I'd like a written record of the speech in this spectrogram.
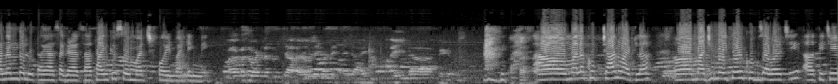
आनंद लुटा या सगळ्याचा. Thank you so much for inviting मी मला खूप छान वाटलं. माझी मैत्रीण खूप जवळची. तिची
